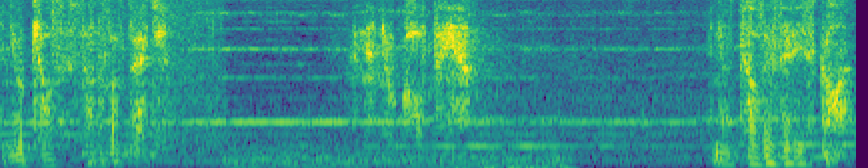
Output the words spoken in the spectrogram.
And you'll kill the son of a bitch. And then you'll call Pam. And you'll tell her that he's gone.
